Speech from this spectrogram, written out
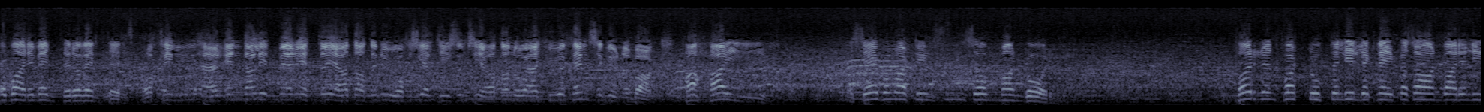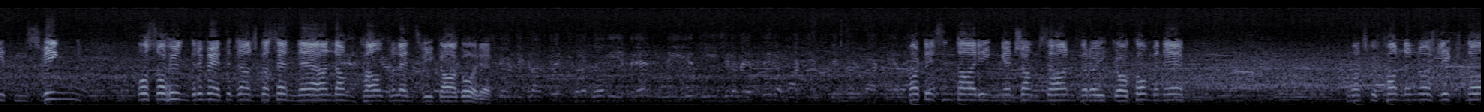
og bare venter og venter. Og Finnen er enda litt mer etter. Jeg har tatt en uoffisiell tid som sier at han nå er 25 sekunder bak. Hahai! Og se på Martinsen som han går. For en fart opp den lille kneika, så har han bare en liten sving. Og så 100 meter til han skal sende han Langkall fra Lensvika av gårde. Martinsen tar ingen sjanse, han, for å ikke å komme ned. Om han skulle falle noe slikt nå.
